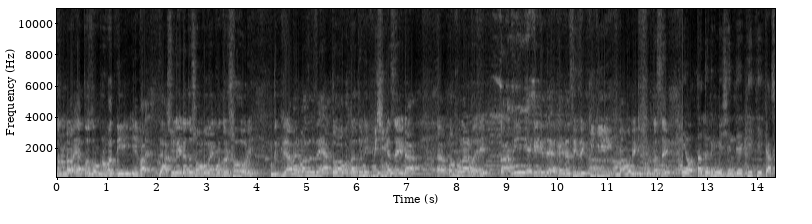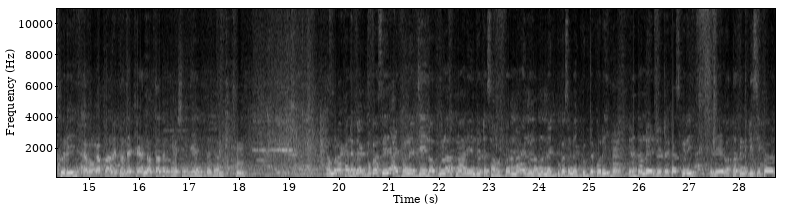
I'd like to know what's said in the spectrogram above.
জন্য এত যন্ত্রপাতি যে আসলে এটা তো সম্ভব একমাত্র শহরে। কিন্তু গ্রামের মাঝে যে এত অত্যাধুনিক মেশিন আছে এটা কল্পনার বাইরে। তো আমি একে একে দেখাইতেছি যে কি কি মামনি ঠিক করতেছে। অত্যাধুনিক মেশিন দিয়ে কি কি কাজ করি এবং আপনারা একটু দেখেন অত্যাধুনিক মেশিন দিয়ে দেখেন। আমরা এখানে ম্যাকবুক আছে আইফোনের যে লকগুলো আপনার অ্যান্ড্রয়েডটা সাপোর্ট করে না এগুলো আমরা ম্যাকবুক আছে ম্যাকবুকটা করি। এটা এটাতে আমরা অ্যান্ড্রয়েডের কাজ করি। এই যে অত্যাধুনিক ডিসি পাওয়ার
